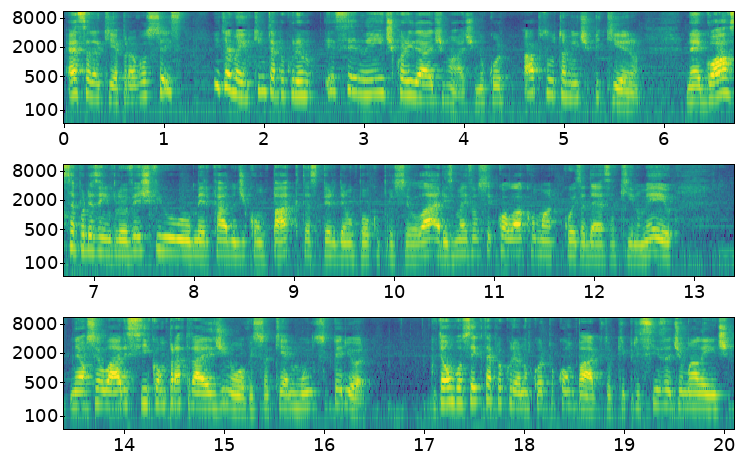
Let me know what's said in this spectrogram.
essa daqui é para vocês. E também, quem está procurando excelente qualidade de imagem, no corpo absolutamente pequeno, né? Gosta, por exemplo, eu vejo que o mercado de compactas perdeu um pouco para os celulares, mas você coloca uma coisa dessa aqui no meio, né, os celulares ficam para trás de novo. Isso aqui é muito superior. Então você que está procurando um corpo compacto, que precisa de uma lente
